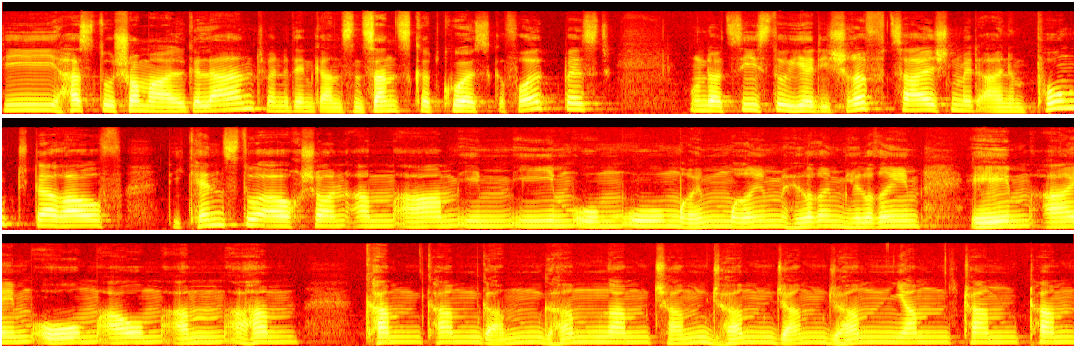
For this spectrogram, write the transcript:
die hast du schon mal gelernt, wenn du den ganzen Sanskrit-Kurs gefolgt bist. Und dort siehst du hier die Schriftzeichen mit einem Punkt darauf. Die kennst du auch schon am Arm, im, im, um, um, rim, rim, hilrim, hilrim, em, eim, om, aum, am, aham, kam, kam, gam, gam, gam, cham, jam, jam, jam, yam, tam, tam,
